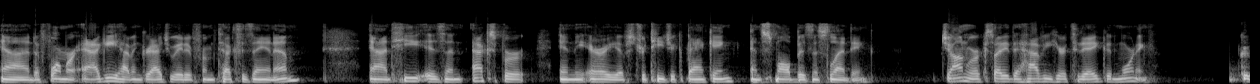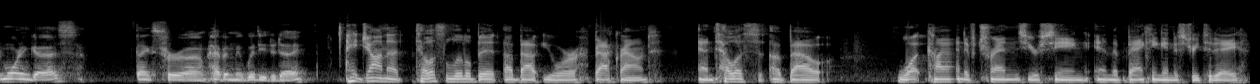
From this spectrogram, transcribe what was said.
and a former Aggie, having graduated from Texas A&M and he is an expert in the area of strategic banking and small business lending. John, we're excited to have you here today. Good morning. Good morning, guys. Thanks for uh, having me with you today. Hey, John, uh, tell us a little bit about your background and tell us about what kind of trends you're seeing in the banking industry today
